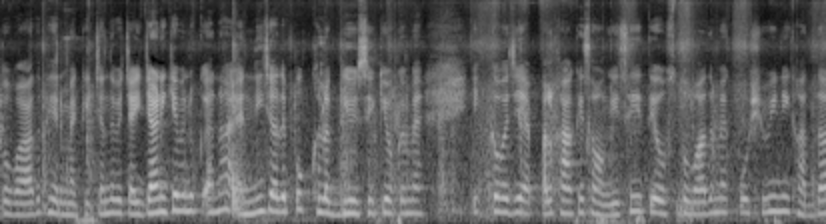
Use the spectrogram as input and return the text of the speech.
ਤੋਂ ਬਾਅਦ ਫਿਰ ਮੈਂ ਕਿਚਨ ਦੇ ਵਿੱਚ ਆਈ। ਜਾਣੀ ਕਿ ਮੈਨੂੰ ਨਾ ਇੰਨੀ ਜ਼ਿਆਦਾ ਭੁੱਖ ਲੱਗੀ ਹੋਈ ਸੀ ਕਿਉਂਕਿ ਮੈਂ 1 ਵਜੇ ਐਪਲ ਖਾ ਕੇ ਸੌਂ ਗਈ ਸੀ ਤੇ ਉਸ ਤੋਂ ਬਾਅਦ ਮੈਂ ਕੁਝ ਵੀ ਨਹੀਂ ਖਾਦਾ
